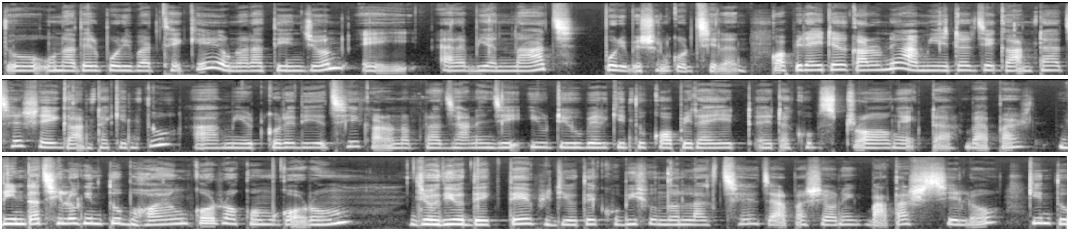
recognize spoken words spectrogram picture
তো ওনাদের পরিবার থেকে ওনারা তিনজন এই অ্যারাবিয়ান নাচ পরিবেশন করছিলেন। কপিরাইটের কারণে আমি এটার যে গানটা আছে, সেই গানটা কিন্তু মিউট করে দিয়েছি। কারণ আপনারা জানেন যে ইউটিউবের কিন্তু কপিরাইট এটা খুব স্ট্রং একটা ব্যাপার। দিনটা ছিল কিন্তু ভয়ঙ্কর রকম গরম। যদিও দেখতে, ভিডিওতে খুবই সুন্দর লাগছে। চারপাশে অনেক বাতাস ছিল। কিন্তু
